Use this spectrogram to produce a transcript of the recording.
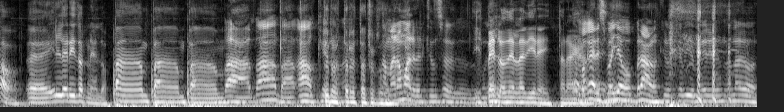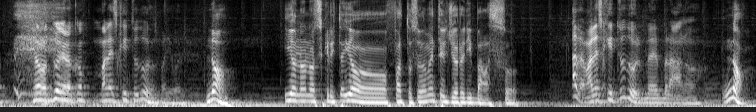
Oh, eh, il ritornello. Pam pam pam. Ba, ba, ba. Ah, ok. Tru, No, tru, tru, tru, tru. no, meno male perché non so. Il bello della diretta, Eh, ragazzi. magari sbagliavo brano perché non capivo. non avevo... Sono due che non co- ma l'hai scritto tu, non sbaglio quello. No, io non ho scritto, io ho fatto solamente il giro di basso. Vabbè, ma l'hai scritto tu il, il brano. No,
